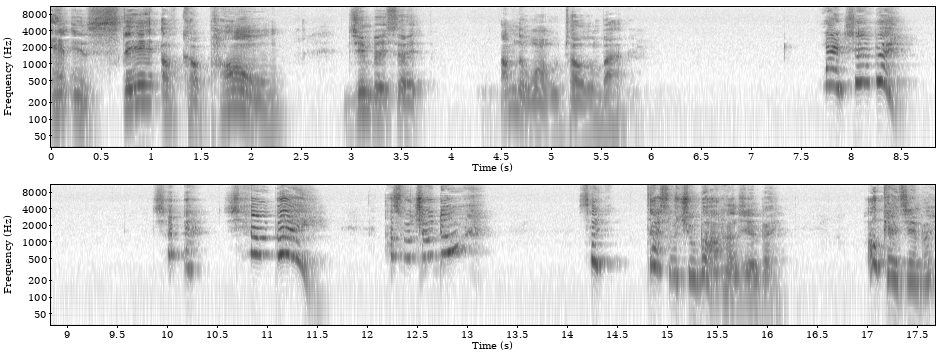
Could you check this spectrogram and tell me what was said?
And instead of Capone, Jinbei said, I'm the one who told him about it. Like, Jinbei, Jinbei, that's what you doing? So that's you bought, huh, Jinbei? Okay, Jinbei.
